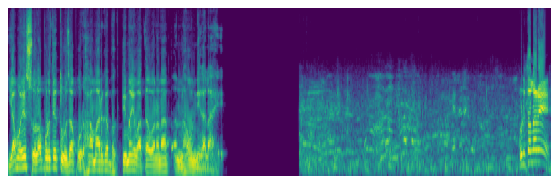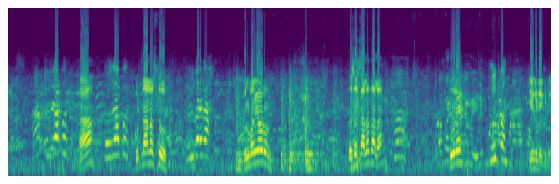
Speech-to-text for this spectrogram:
यामुळे सोलापूर ते तुळजापूर हा मार्ग भक्तिमय वातावरणात न्हावून निघाला आहे. कुठे चालला रे? हा, तुळजापूर. हा? तुळजापूर. कुठून आलास तू? गुलबर्गा. गुलबर्ग्यावरून? तसं चालत आला? हा. तू रे मी पण. इकडे इकडे.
